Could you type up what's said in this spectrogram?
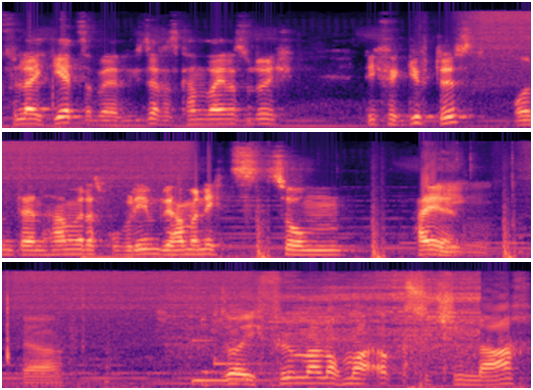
vielleicht jetzt, aber wie gesagt, das kann sein, dass du durch dich vergiftest und dann haben wir das Problem, wir haben ja nichts zum Heilen. Gegen. Ja. So, ich fülle mal nochmal Oxygen nach.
